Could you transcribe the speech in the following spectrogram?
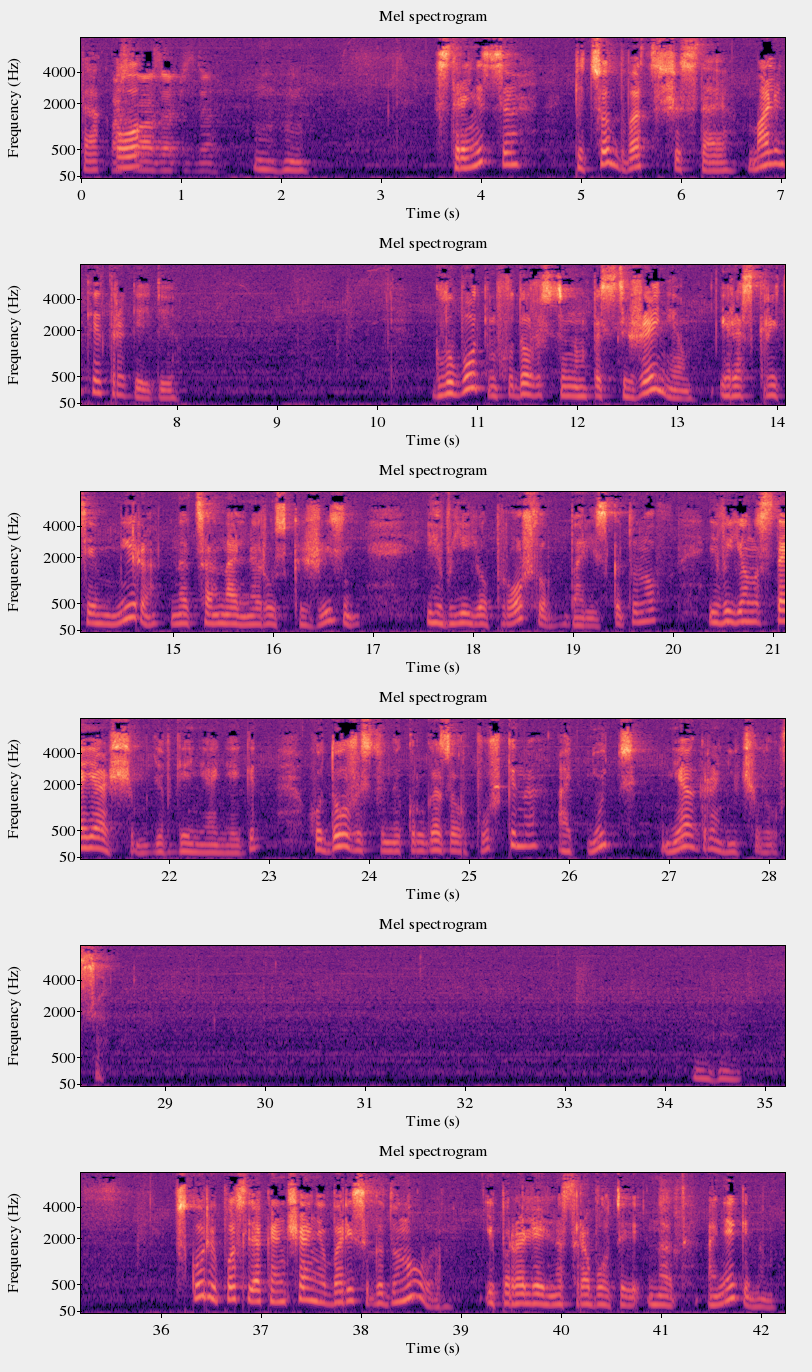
Так, Пошла запись, да. Угу. Страница 526. Маленькие трагедии. Глубоким художественным постижением и раскрытием мира национальной русской жизни и в ее прошлом Борис Годунов, и в ее настоящем Евгений Онегин художественный кругозор Пушкина отнюдь не ограничивался. Вскоре после окончания Бориса Годунова и параллельно с работой над Онегиным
